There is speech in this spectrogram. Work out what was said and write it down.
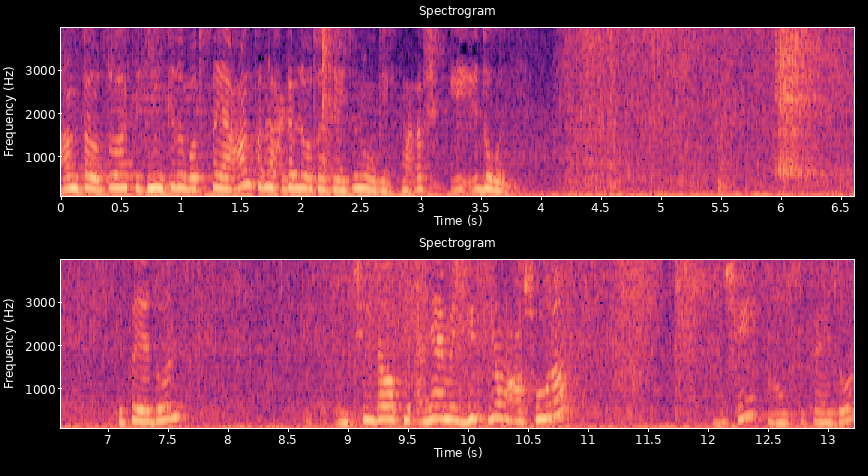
عنتر قلت له هات 2 كيلو بطاطا. يا عنتر راح جاب لي بطاطايتين وجه. معرفش إيه دول. كفايه دول؟ نشيل دوت نبقى نعمل بيه في يوم عاشوراء ماشي؟ أهو كفايه دول.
